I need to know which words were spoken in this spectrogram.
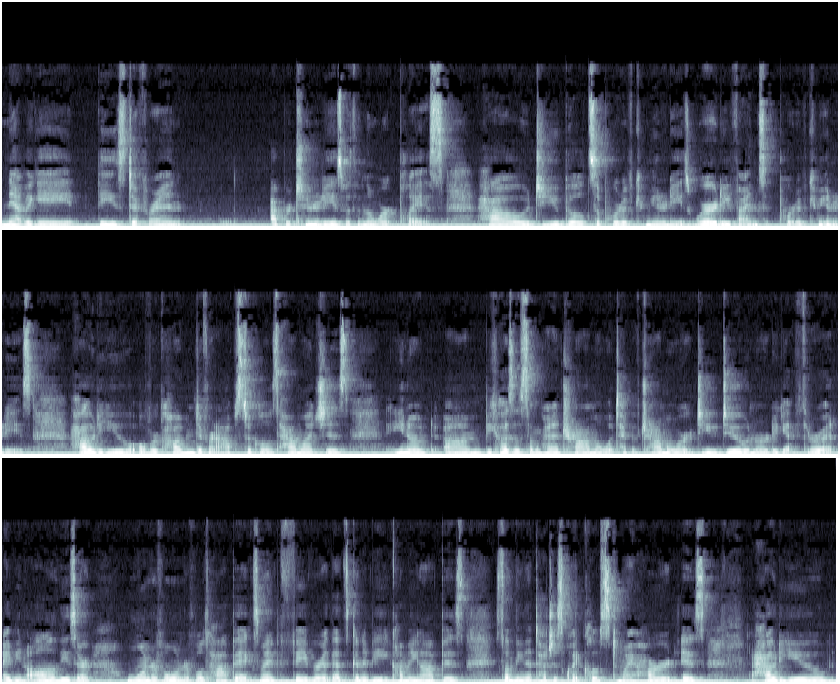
navigate these different opportunities within the workplace? How do you build supportive communities? Where do you find supportive communities? How do you overcome different obstacles? How much is, you know, um, because of some kind of trauma, what type of trauma work do you do in order to get through it? I mean, all of these are wonderful, wonderful topics. My favorite that's going to be coming up is something that touches quite close to my heart is how do you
